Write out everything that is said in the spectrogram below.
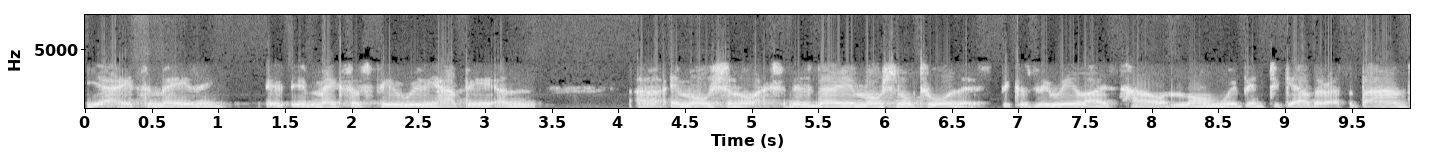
Yeah, it's amazing. It, it makes us feel really happy and uh, emotional, actually. It's a very emotional tour, this, because we realized how long we've been together as a band,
